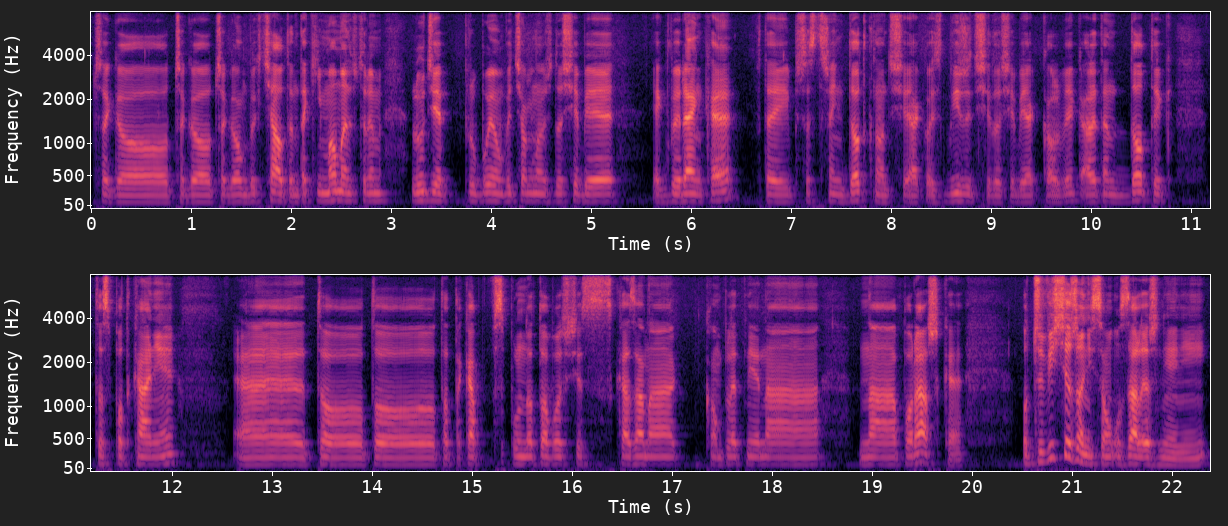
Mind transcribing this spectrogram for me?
czego, czego, czego on by chciał. Ten taki moment, w którym ludzie próbują wyciągnąć do siebie jakby rękę w tej przestrzeni, dotknąć się jakoś, zbliżyć się do siebie jakkolwiek, ale ten dotyk, to spotkanie, e, to, to ta taka wspólnotowość jest skazana kompletnie na, na porażkę. Oczywiście, że oni są uzależnieni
